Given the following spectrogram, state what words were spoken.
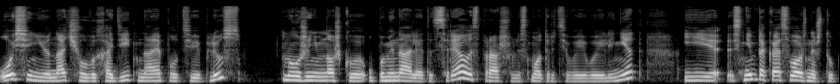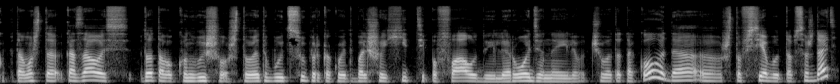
осенью начал выходить на Apple TV+. Мы уже немножко упоминали этот сериал и спрашивали, смотрите вы его или нет. И с ним такая сложная штука, потому что казалось до того, как он вышел, что это будет супер какой-то большой хит типа Фауды или Родины или вот чего-то такого, да, э, что все будут обсуждать.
